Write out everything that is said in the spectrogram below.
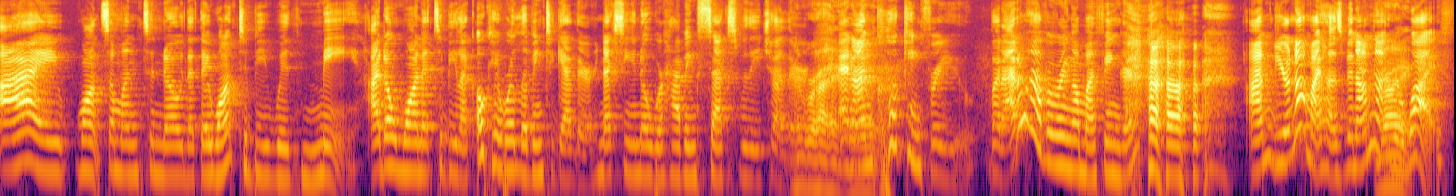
I want someone to know that they want to be with me. I don't want it to be like, okay, we're living together. Next thing you know, we're having sex with each other. Right, And I'm cooking for you. but I don't have a ring on my finger. I'm you're not my husband. I'm not your wife.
